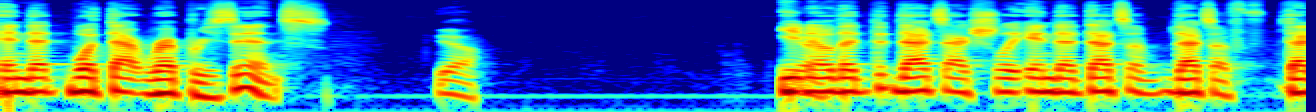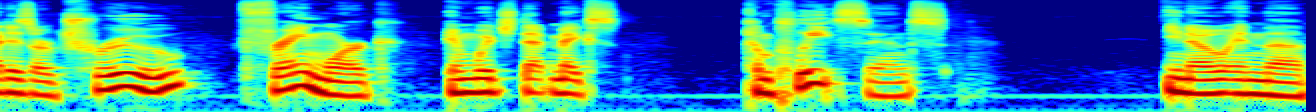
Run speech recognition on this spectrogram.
and that what that represents. Yeah, you Yeah. know that that's actually and that that's a that's a that is a true framework in which that makes complete sense you know in the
